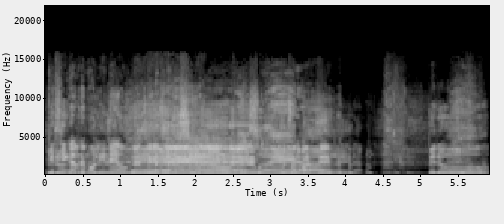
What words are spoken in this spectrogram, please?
Pero- siga el remolineo. Eh, Eso era. salvaste. Pero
